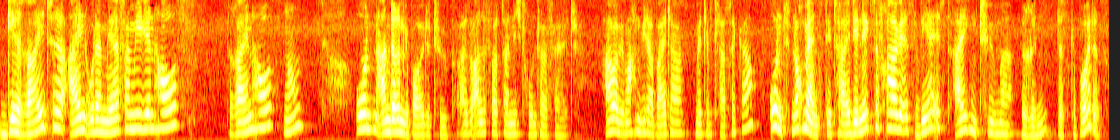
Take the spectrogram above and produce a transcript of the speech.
gereihte Ein- oder Mehrfamilienhaus, Reihenhaus. Ne? Und einen anderen Gebäudetyp, also alles, was da nicht runterfällt. Aber wir machen wieder weiter mit dem Klassiker. Und noch mehr ins Detail. Die nächste Frage ist, wer ist Eigentümerin des Gebäudes?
